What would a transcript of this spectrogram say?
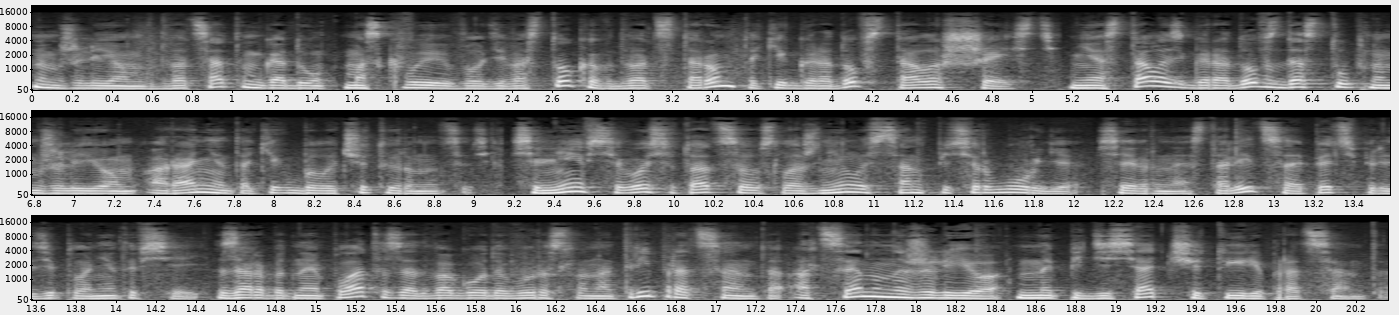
недоступным жильем в 2020 году Москвы и Владивостока, в 2022 таких городов стало 6. Не осталось городов с доступным жильем, а ранее таких было 14. Сильнее всего ситуация усложнилась в Санкт-Петербурге. Северная столица опять впереди планеты всей. Заработная плата за два года выросла на 3%, а цены на жилье на 54%.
